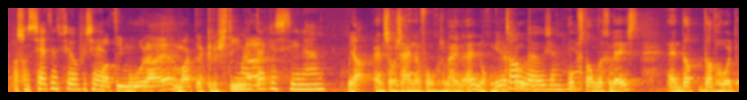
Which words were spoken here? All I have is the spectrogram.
Er was ontzettend veel verzet. Patimura, hè, Marta Christina. Marta Christina. Ja, en zo zijn er volgens mij hè, nog meer Talloze, grote ja. opstanden geweest. En dat, dat hoort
